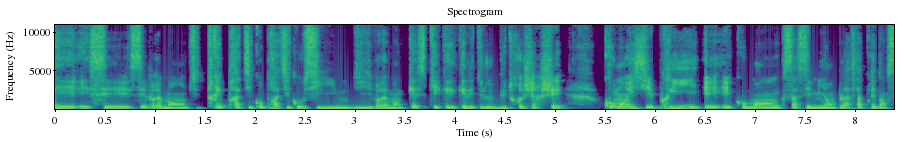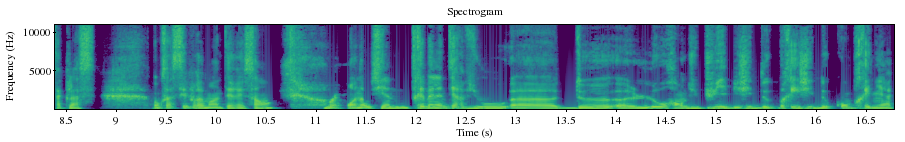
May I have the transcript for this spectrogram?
et, et c'est vraiment très pratico-pratique aussi. Il nous dit vraiment qu'est-ce quel était le but recherché, comment il s'y est pris et, et comment ça s'est mis en place après dans sa classe. Donc ça c'est vraiment intéressant. On a aussi une très belle interview euh, de euh, Laurent Dupuis et Brigitte de, Brigitte de Comprégnac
